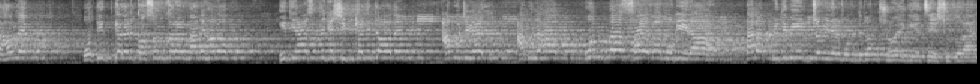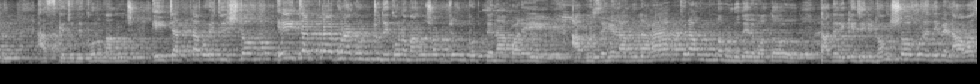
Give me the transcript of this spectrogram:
তাহলে অতীতকালের কসম করার মানে হলো ইতিহাস থেকে শিক্ষা দিতে হবে। আবু জেহেল আবুল আহাব উদ্বাস সাহেবা মুগিরা তারা পৃথিবীর জমিনের মধ্যে ধ্বংস হয়ে গিয়েছে। সুতরাং আজকে যদি কোনো মানুষ এই চারটা বৈশিষ্ট্য, এই চারটা গুণাগুণ যদি কোনো মানুষ অর্জন করতে না পারে, আবু জেহেল, আবু লাহাব, ফেরাউন মতো, তাদেরকে যিনি ধ্বংস করে দিবেন, আওয়াজ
